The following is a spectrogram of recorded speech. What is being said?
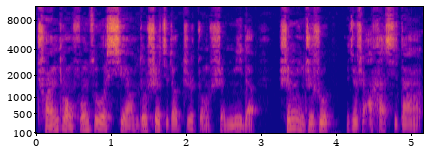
传统风俗和信仰都涉及到这种神秘的生命之书，也就是阿卡西档案。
